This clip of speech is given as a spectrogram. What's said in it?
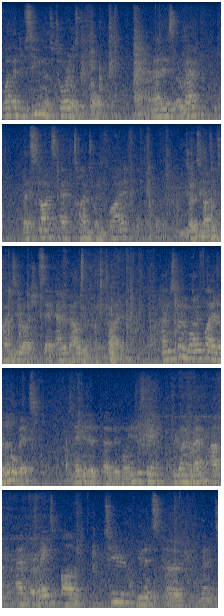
one that you've seen in the tutorials before, and that is a ramp that starts at time 25 so it starts at time zero, I should say, at a value of 25. I'm just going to modify it a little bit to make it a, a bit more interesting. We're going to ramp up at a rate of two units per minute.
